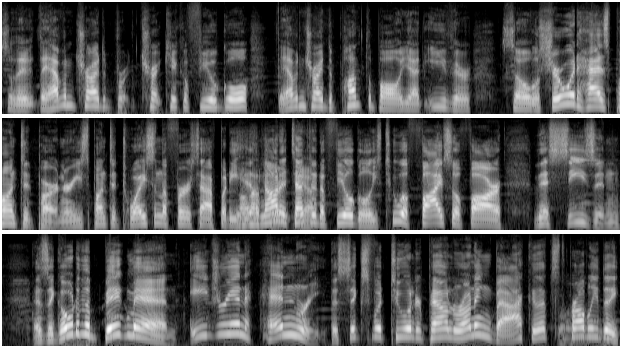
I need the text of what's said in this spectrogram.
So they, they haven't tried to pr- try, kick a field goal. They haven't tried to punt the ball yet either. So Well, Sherwood has punted, partner. He's punted twice in the first half, but he Oh, has not right, attempted yeah. a field goal. He's two of five so far this season. As they go to the big man, Adrian Henry, the six foot, 200 pound running back. That's probably the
